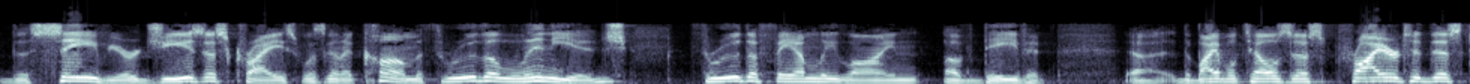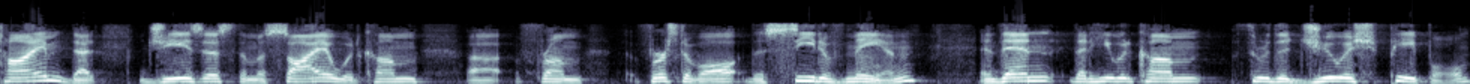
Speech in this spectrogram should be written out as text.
the Savior, Jesus Christ, was going to come through the lineage, through the family line of David. Uh, the Bible tells us prior to this time that Jesus, the Messiah, would come uh, from, first of all, the seed of man, and then that he would come through the Jewish people,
